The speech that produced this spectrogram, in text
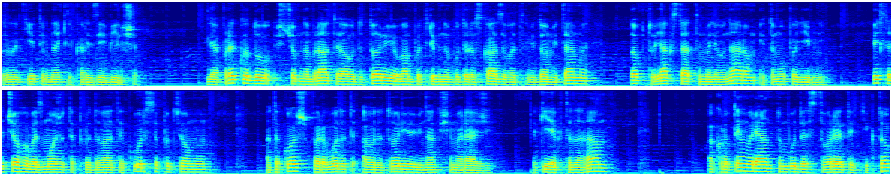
залетіти в декілька разів більше. Для прикладу, щоб набрати аудиторію, вам потрібно буде розказувати відомі теми, тобто як стати мільйонером і тому подібні. Після чого ви зможете продавати курси по цьому, а також переводити аудиторію в інакші мережі, такі як Telegram. А крутим варіантом буде створити TikTok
